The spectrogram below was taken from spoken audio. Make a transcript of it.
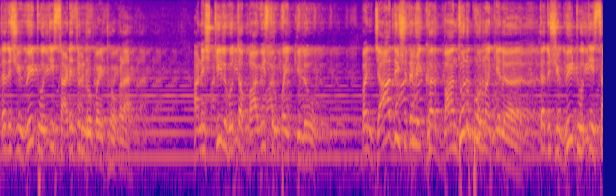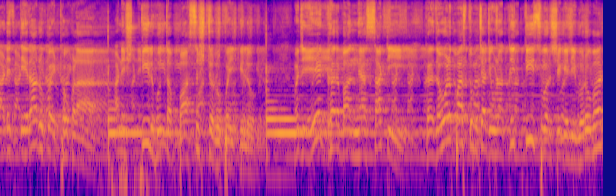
त्या दिवशी वीट होती साडेतीन रुपये ठोकळा. आणि स्टील होतं बावीस रुपये किलो. पण ज्या दिवशी तुम्ही घर बांधून पूर्ण केलं त्या दिवशी वीट होती साडे तेरा रुपये ठोकळा आणि स्टील होतं बासष्ट रुपये किलो. म्हणजे एक घर बांधण्यासाठी जवळपास तुमच्या जीवनातली तीस वर्ष गेली बरोबर?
